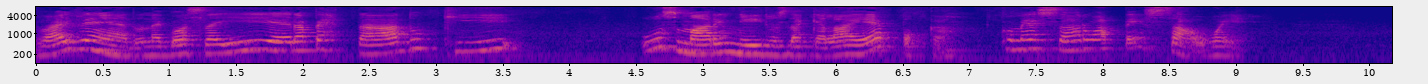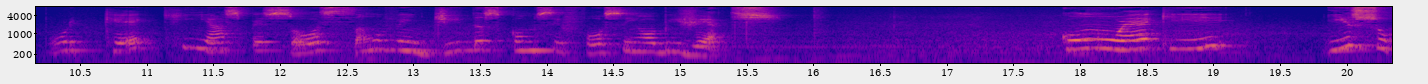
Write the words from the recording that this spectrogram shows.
Vai vendo, o negócio aí era apertado que os marinheiros daquela época começaram a pensar, ué, por que, que as pessoas são vendidas como se fossem objetos? Como é que isso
